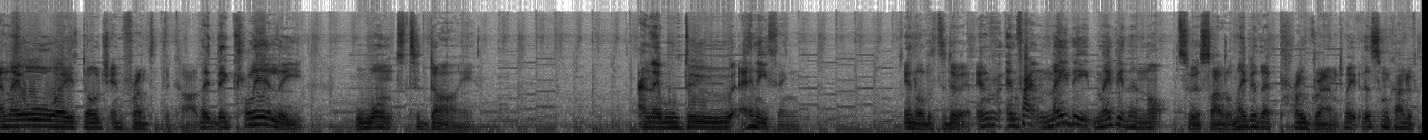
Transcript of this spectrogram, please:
And they always dodge in front of the car. They, they clearly want to die. And they will do anything in order to do it. In, in fact, maybe maybe they're not suicidal. Maybe they're programmed. Maybe there's some kind of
